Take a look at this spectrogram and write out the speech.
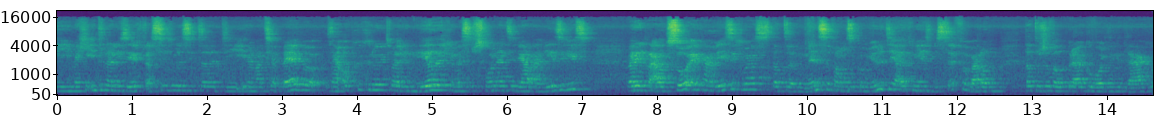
die met geïnternaliseerd racisme zitten, die in een maatschappij zijn opgegroeid waarin heel erg een westers aanwezig is, waarin er eigenlijk zo erg aanwezig was dat de mensen van onze community eigenlijk niet eens beseffen waarom dat er zoveel pruiken worden gedragen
